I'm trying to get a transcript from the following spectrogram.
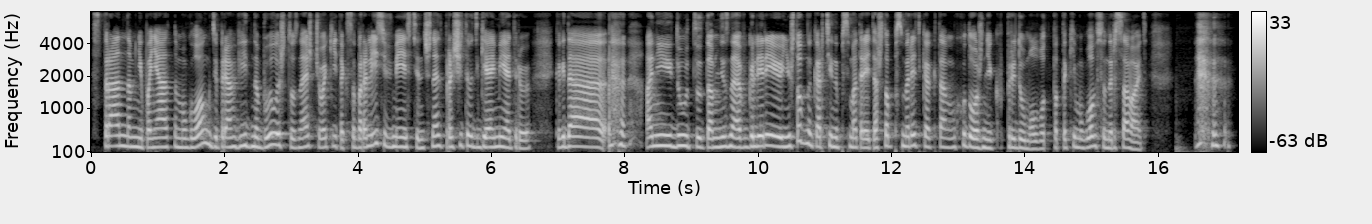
странным, непонятным углом, где прям видно было, что, знаешь, чуваки так собрались вместе, начинают просчитывать геометрию. Когда они идут, там, не знаю, в галерею не чтобы на картины посмотреть, а чтобы посмотреть, как там художник придумал вот под таким углом все нарисовать.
